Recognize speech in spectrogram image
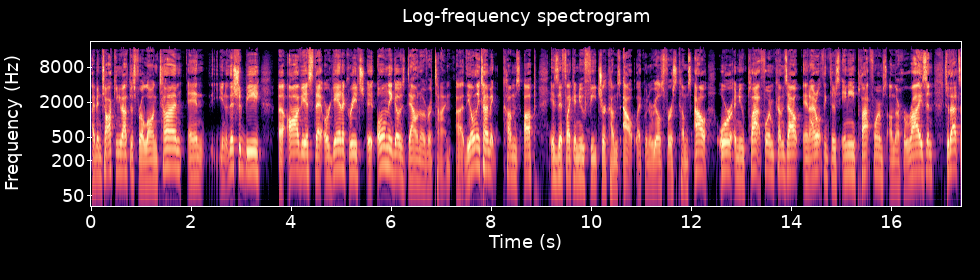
I've been talking about this for a long time and you know, this should be uh, obvious that organic reach it only goes down over time. Uh, the only time it comes up is if like a new feature comes out, like when Reels first comes out, or a new platform comes out. And I don't think there's any platforms on the horizon, so that's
